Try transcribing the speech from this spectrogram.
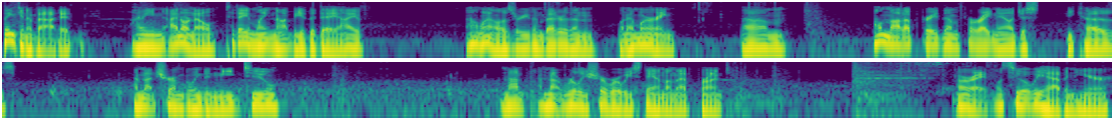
thinking about it. I mean, I don't know. Today might not be the day. I've... Oh, wow, those are even better than what I'm wearing. Um, I'll not upgrade them for right now just because I'm not sure I'm going to need to. Not, I'm not really sure where we stand on that front. All right, let's see what we have in here.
